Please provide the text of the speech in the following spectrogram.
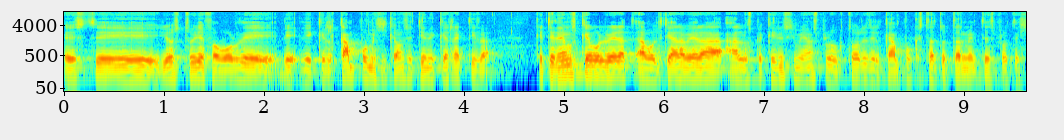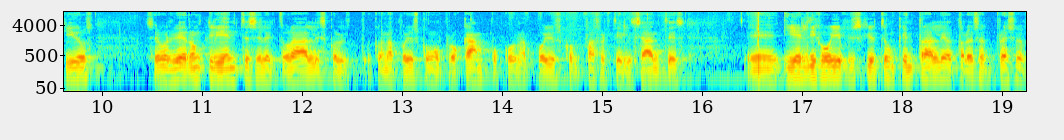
este, yo estoy a favor de, que el campo mexicano se tiene que reactivar, que tenemos que volver a, voltear a ver a, los pequeños y medianos productores del campo que están totalmente desprotegidos, se volvieron clientes electorales con, apoyos como Procampo, con apoyos para fertilizantes, eh, y él dijo, oye, pues que yo tengo que entrarle otra vez al, precio,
